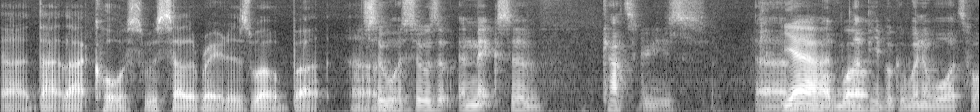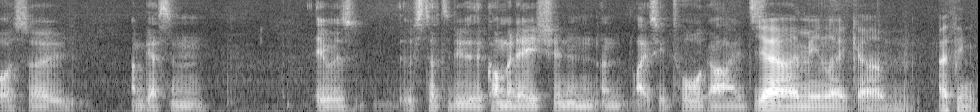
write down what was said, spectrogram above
uh, that that course was celebrated as well. But um, so, so was it a mix of categories? Um, Yeah, well- that people could win awards for. So, I'm guessing it was it was stuff to do with accommodation and, and like say tour guides. yeah, I mean, like um, I think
